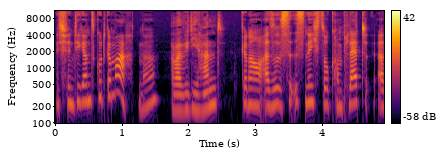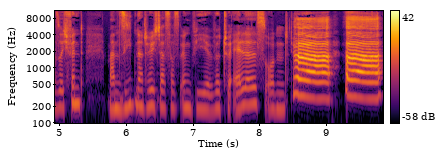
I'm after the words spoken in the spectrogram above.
Ich finde die ganz gut gemacht, ne? Aber wie die Hand Genau, also es ist nicht so komplett, also ich finde, man sieht natürlich, dass das irgendwie virtuell ist und. Ja, ja.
